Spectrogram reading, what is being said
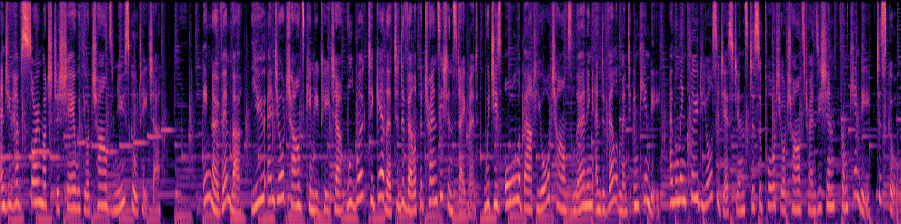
and you have so much to share with your child's new school teacher. In November, you and your child's kindy teacher will work together to develop a transition statement, which is all about your child's learning and development in kindy and will include your suggestions to support your child's transition from kindy to school.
